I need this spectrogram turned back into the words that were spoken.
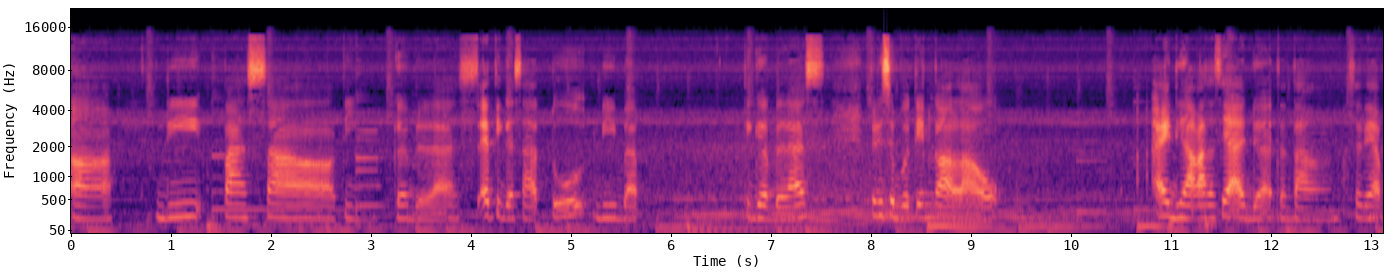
uh, di pasal 13 eh 31 di bab 13 itu disebutin kalau eh di hak asasi ada tentang setiap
